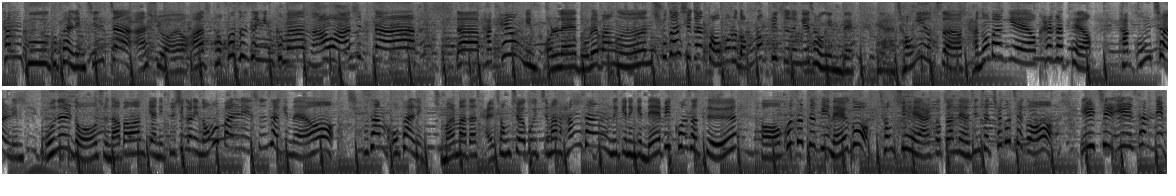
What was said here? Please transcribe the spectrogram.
3998님 진짜 아쉬워요. 아 덕화 선생님 그만. 아우 아쉽다. 자 박혜영님 원래 노래방은 추가 시간 덤으로 넉넉히 주는 게 정인데. 야 정이 없어요. 단호박이에요. 칼 같아요 박웅철님 오늘도 주나바와 함께하니 두 시간이 너무 빨리 순삭이네요. 9358님 주말마다 잘 청취하고 있지만 항상 느끼는 게 내비 콘서트. 어 콘서트비 내고 청취해야 할 것 같네요. 진짜 최고 최고. 1713님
